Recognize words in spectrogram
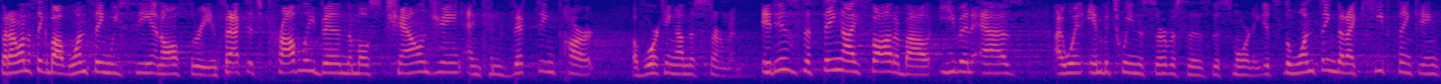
But I want to think about one thing we see in all three. In fact, it's probably been the most challenging and convicting part of working on this sermon. It is the thing I thought about even as I went in between the services this morning. It's the one thing that I keep thinking,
